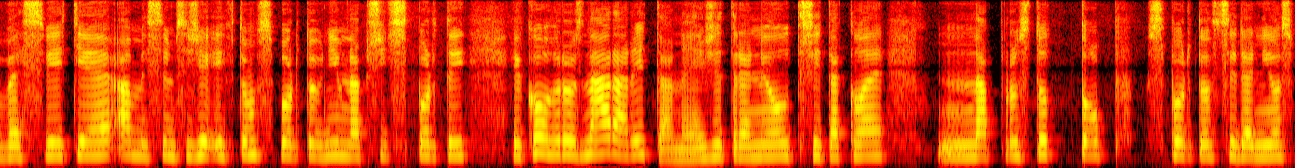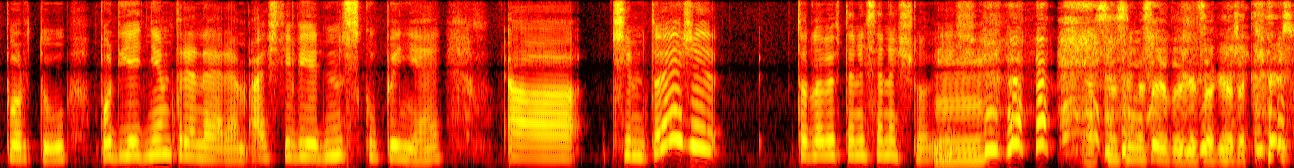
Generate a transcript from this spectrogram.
ve světě a myslím si, že i v tom sportovním napříč sporty jako hrozná rarita, ne? Že trénují tři takhle naprosto top sportovci daného sportu pod jedním trenérem a ještě v jedné skupině. A čím to je, že tohle by v tenise nešlo, víš? Mm. Já jsem si myslel, že to něco takového řekneš.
